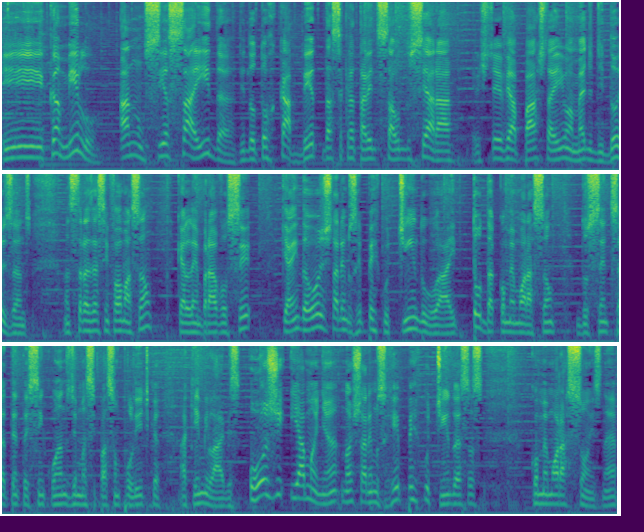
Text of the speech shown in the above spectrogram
E Camilo anuncia saída de Dr. Cabeto da Secretaria de Saúde do Ceará. Ele esteve a pasta aí uma média de dois anos. Antes de trazer essa informação, quero lembrar a você que ainda hoje estaremos repercutindo aí toda a comemoração dos 175 anos de emancipação política aqui em Milagres. Hoje e amanhã nós estaremos repercutindo essas comemorações, né?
